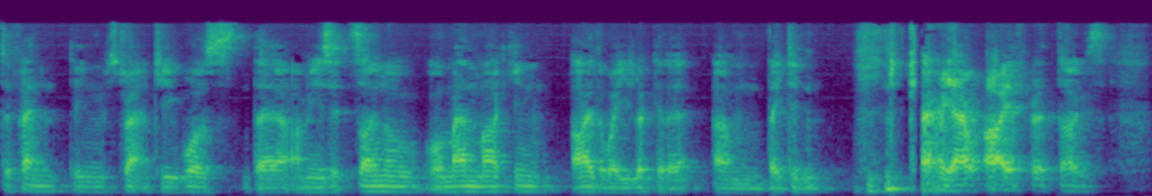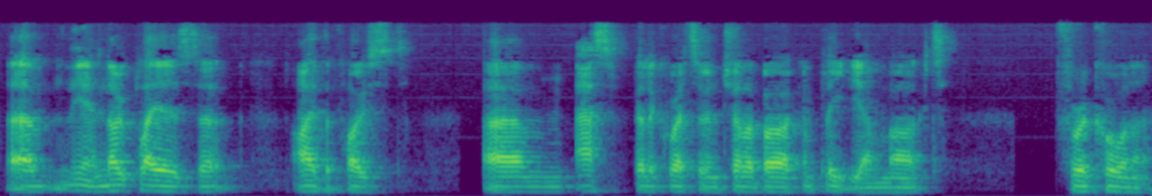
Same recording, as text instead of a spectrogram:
defending strategy was there. I mean, is it zonal or man marking? Either way you look at it, um, they didn't carry out either of those. Um, yeah, no players at either post. Um, As Pilaqueta and Chalobah are completely unmarked for a corner.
